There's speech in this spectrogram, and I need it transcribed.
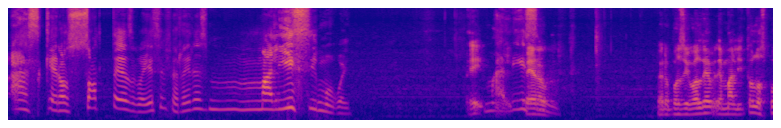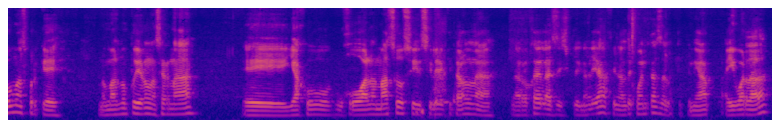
asquerosotes, güey. Ese Ferreira es malísimo, güey. Sí, Malísimo. Pero- Pero pues igual de, de malitos los Pumas porque nomás no pudieron hacer nada. Eh, ya jugó, jugó Alan Mazo, sí, sí le quitaron la, la roja de la disciplinaria a final de cuentas, de la que tenía ahí guardada.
